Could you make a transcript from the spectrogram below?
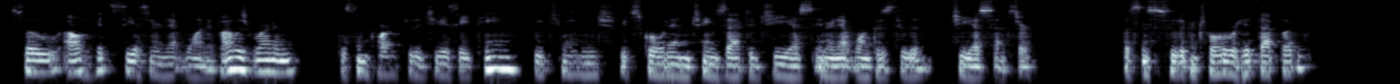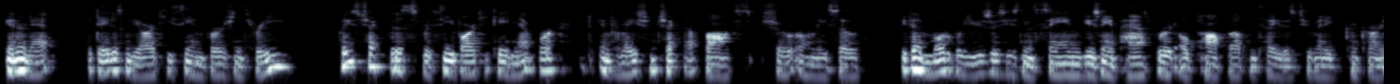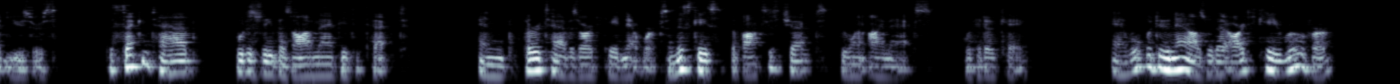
So I'll hit CS Internet 1. If I was running the SIM card through the GS18, we'd change, we'd scroll down and change that to GS Internet 1 because it's through the GS sensor. But since it's through the controller, we hit that button. Internet, the data is going to be RTCM version 3. Please check this receive RTK network information, check that box, show only. So if you have multiple users using the same username and password, it'll pop up and tell you there's too many concurrent users. The second tab we'll just leave as automatically detect. And the third tab is RTK networks. In this case, the box is checked, we want I-MAX. We'll hit OK. And what we'll do now is with that RTK rover,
